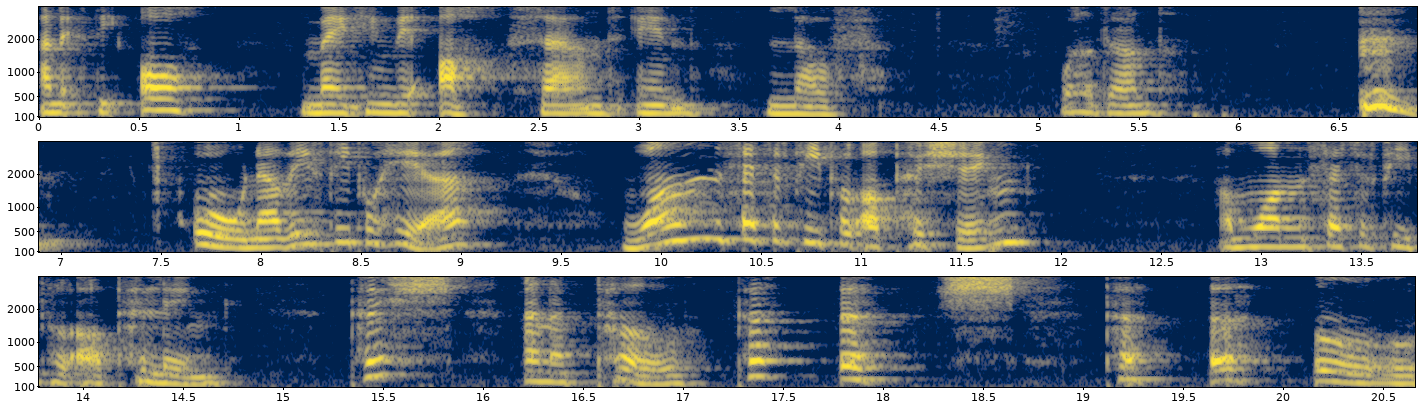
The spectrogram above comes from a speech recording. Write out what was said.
And it's the o making the ah sound in love. Well done. oh, now these people here, one set of people are pushing and one set of people are pulling. Push and a pull. P, uh, sh, p, uh, uh,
